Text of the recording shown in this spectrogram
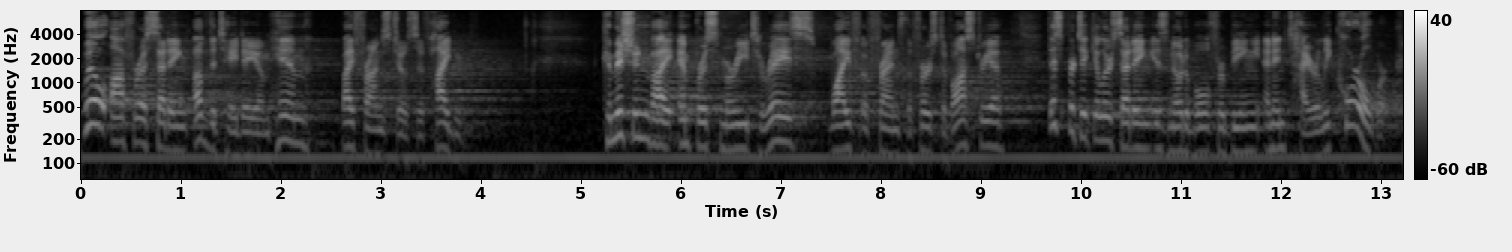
will offer a setting of the Te Deum hymn by Franz Joseph Haydn. Commissioned by Empress Marie Therese, wife of Franz I of Austria, this particular setting is notable for being an entirely choral work,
